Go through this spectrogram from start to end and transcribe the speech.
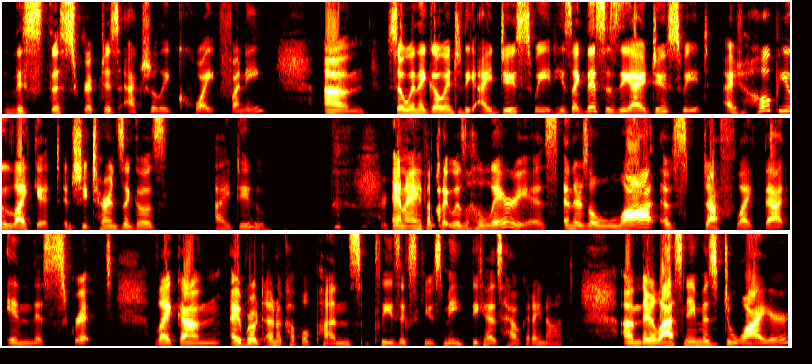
this the script is actually quite funny. Um, so when they go into the I do suite, he's like, "This is the I do suite. I hope you like it." And she turns and goes, "I do." and I thought it was hilarious. And there's a lot of stuff like that in this script. Like, um, I wrote down a couple puns. Please excuse me, because how could I not? Um, their last name is Dwyer,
